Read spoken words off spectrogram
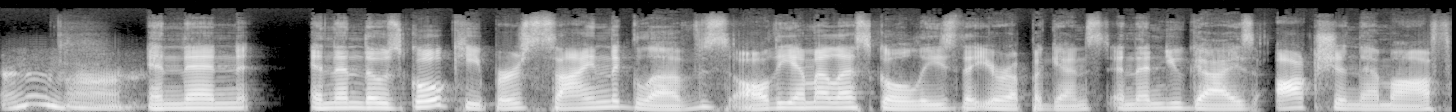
Oh, And then and then those goalkeepers sign the gloves, all the MLS goalies that you're up against, and then you guys auction them off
